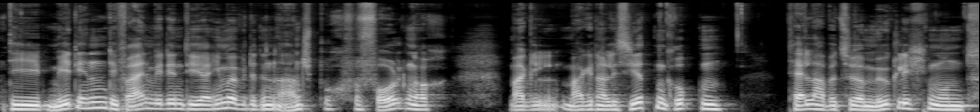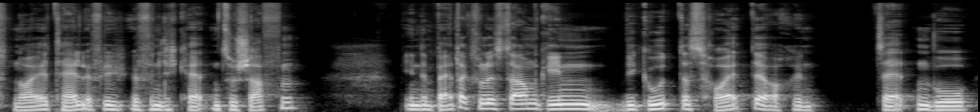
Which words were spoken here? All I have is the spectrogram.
die Medien, die freien Medien, die ja immer wieder den Anspruch verfolgen, auch marginalisierten Gruppen Teilhabe zu ermöglichen und neue Teilöffentlichkeiten zu schaffen. In dem Beitrag soll es darum gehen, wie gut das heute, auch in Zeiten, wo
